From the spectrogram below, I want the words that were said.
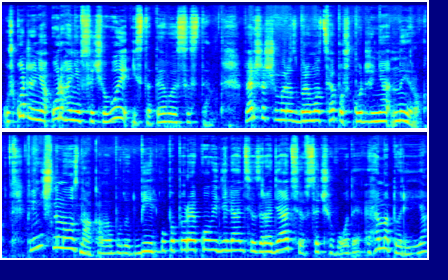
Ушкодження органів сечової і статевої систем. Перше, що ми розберемо, це пошкодження нирок. Клінічними ознаками будуть біль у поперековій ділянці з радіацією в сечоводи, гематорія,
